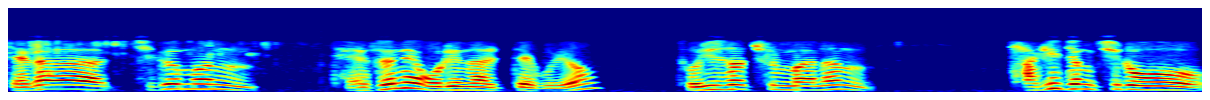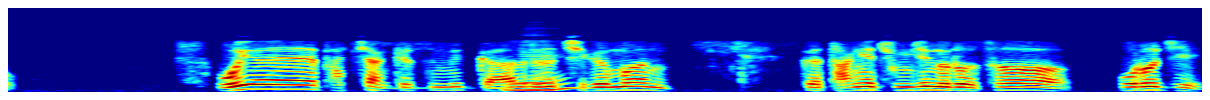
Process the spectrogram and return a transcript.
제가 지금은 대선에 올인할 때고요. 도지사 출마는 자기 정치로 오해받지 않겠습니까? 네. 그래서 지금은 그 당의 중진으로서 오로지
